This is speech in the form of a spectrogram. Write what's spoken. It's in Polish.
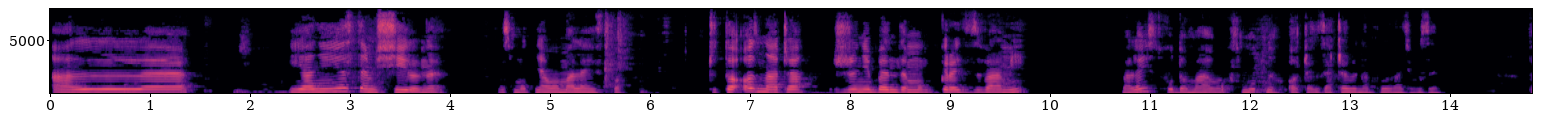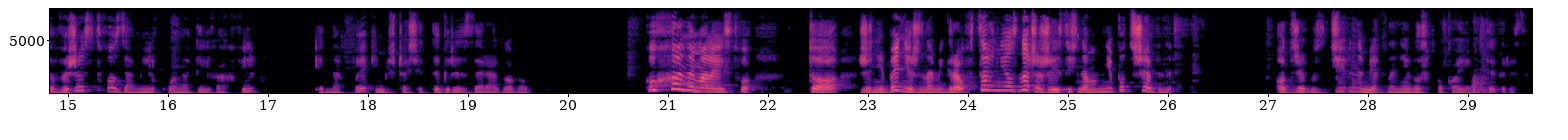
Ale ja nie jestem silny, posmutniało maleństwo. Czy to oznacza, że nie będę mógł grać z wami? Maleństwu do małych, smutnych oczek zaczęły napływać łzy. Towarzystwo zamilkło na kilka chwil, jednak po jakimś czasie tygrys zareagował. Kochane maleństwo, to, że nie będziesz z nami grał, wcale nie oznacza, że jesteś nam niepotrzebny. Odrzekł z dziwnym jak na niego spokojem tygrys.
